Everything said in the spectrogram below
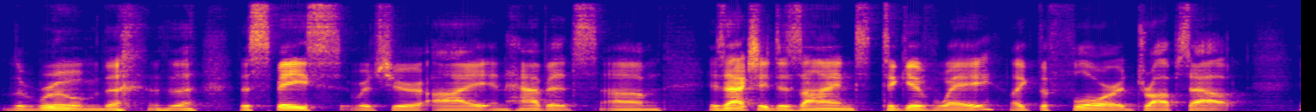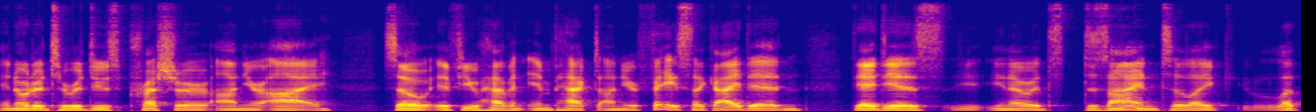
the room, the the the space which your eye inhabits. Um, is actually designed to give way, like the floor drops out in order to reduce pressure on your eye. So if you have an impact on your face like I did, the idea is you know, it's designed to like let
